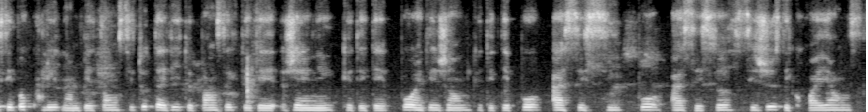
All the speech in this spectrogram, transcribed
sais, c'est pas coulé dans le béton. Si toute ta vie, tu pensais que tu étais gênée, que tu n'étais pas intelligente, que tu n'étais pas assez ci, pas assez ça, c'est juste des croyances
